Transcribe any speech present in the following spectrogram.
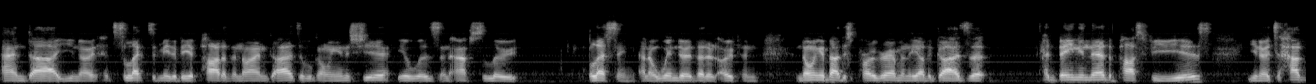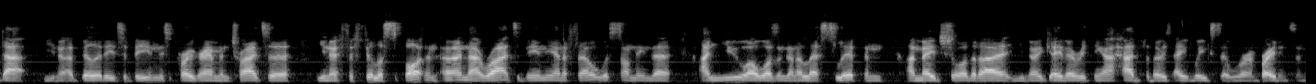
and, uh, you know, had selected me to be a part of the nine guys that were going in this year, it was an absolute blessing and a window that had opened. Knowing about this program and the other guys that had been in there the past few years, you know, to have that, you know, ability to be in this program and try to, you know, fulfill a spot and earn that right to be in the NFL was something that I knew I wasn't going to let slip. And I made sure that I, you know, gave everything I had for those eight weeks that were in Bradenton.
